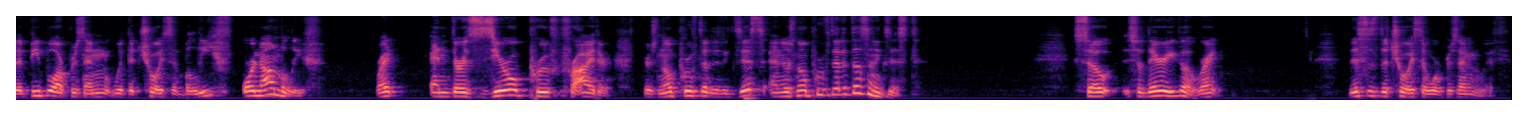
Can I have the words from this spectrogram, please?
that people are presented with a choice of belief or non-belief right and there's zero proof for either there's no proof that it exists and there's no proof that it doesn't exist so so there you go right this is the choice that we're presented with.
